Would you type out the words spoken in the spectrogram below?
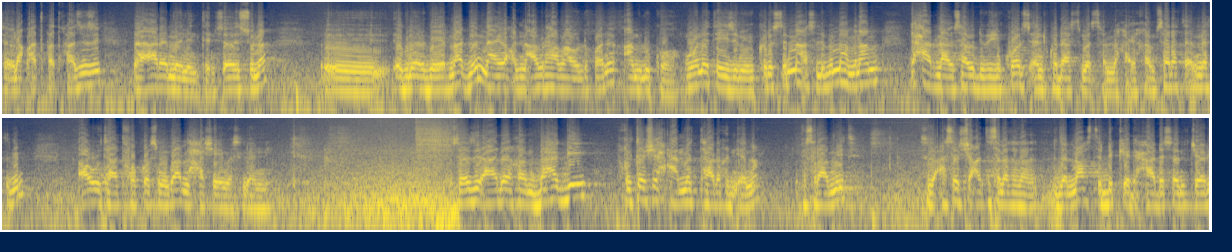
ሰብ ላቃጥቀጥካ እዚ ናይ ኣረመን እንትን ስለ እግነር ገይርና ግን ናይ ባዕልና ኣብርሃማዊ ዝኾነ ኣምልኮ ሞኖቴይዝም እዩ። ክርስትና እስልምና ምናምን ድሓር ናብ ሳብ ዲቪዥን ኮርስ ኤንድ ኮዳስ ትመፅእ ኣለካ እዩ። ከም መሰረተ እምነት ግን ኣብኡታት ፎከስ ምግባር ዝሓሸ ይመስለኒ ስለዚ ኣነ ከም ባህጊ 2000 ዓመት ታሪክ እኒአና ብስራሚት 1930 ላስት ድኬድ ሓደ ሰንቸሪ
